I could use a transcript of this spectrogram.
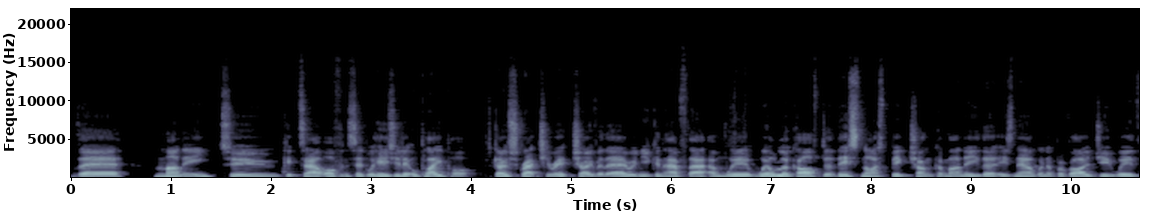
their money to get out of, and said, "Well, here's your little play pot. Go scratch your itch over there, and you can have that, and we we'll look after this nice big chunk of money that is now going to provide you with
